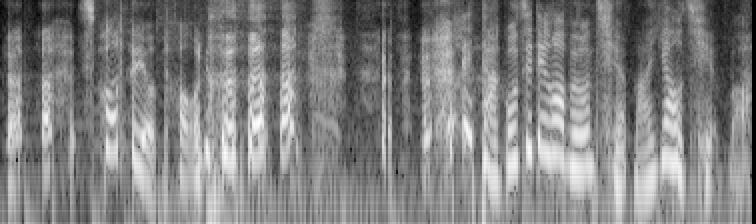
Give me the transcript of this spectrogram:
说的有道理。哎、欸，打国际电话不用钱吗？要钱吗？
